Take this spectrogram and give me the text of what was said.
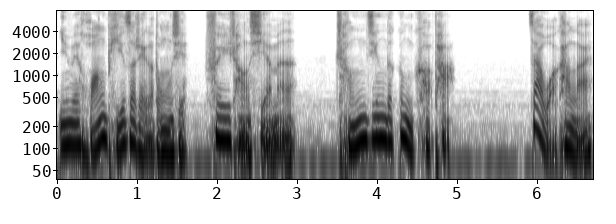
因为黄皮子这个东西非常邪门。成精的更可怕，在我看来，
